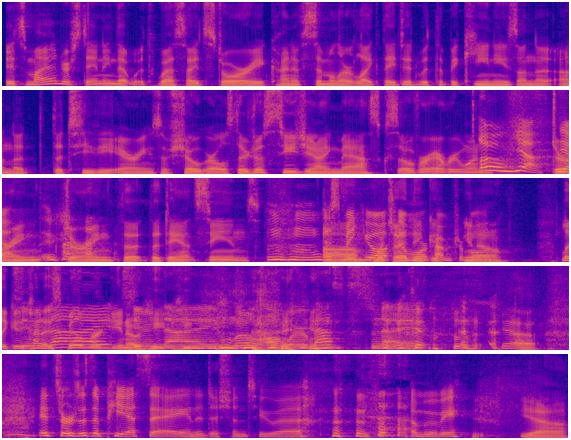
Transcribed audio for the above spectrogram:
It's my understanding that with West Side Story, kind of similar like they did with the bikinis on the on the, the TV airings of Showgirls, they're just CGIing masks over everyone. Oh yeah, during yeah. during the, the dance scenes. Mm-hmm, just um, make you all feel more comfortable. you know, like it kind of Spielberg, you know, tonight, he, he we'll all wear masks tonight. yeah, it serves as a PSA in addition to a a movie. Yeah,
